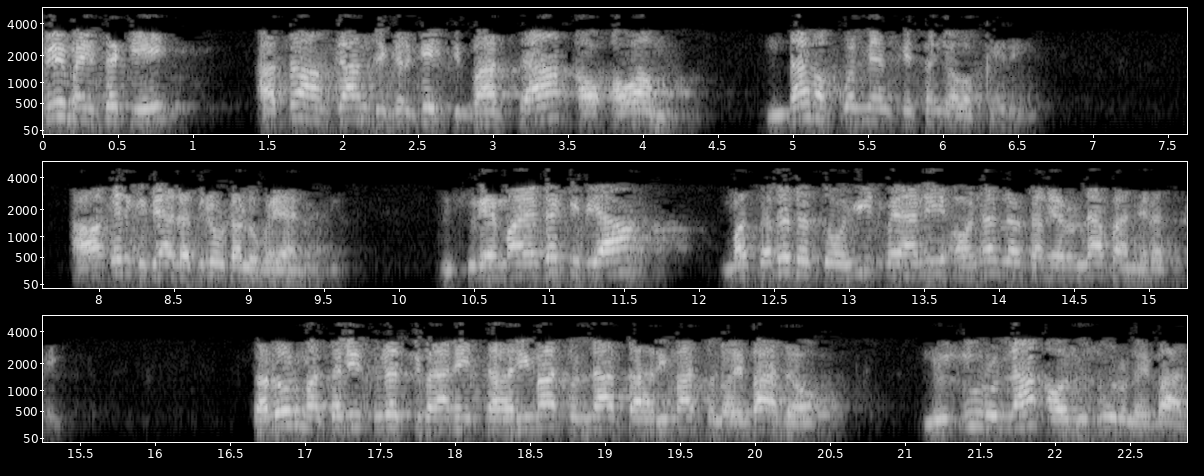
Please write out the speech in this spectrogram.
دوی مېسه کې اته احکام ذکر کړي چې بادشاہ او عوام دا خپل مین څنګه وخت لري اخر کې بیا د درو ډلو بیان دي د سوره مائده کې بیا مسله د توحید بیانې او نظر د غیر الله باندې رس کوي څلور مسلې صورت کې بیانې تحریمات الله تحریمات العباد نذور الله او نذور العباد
